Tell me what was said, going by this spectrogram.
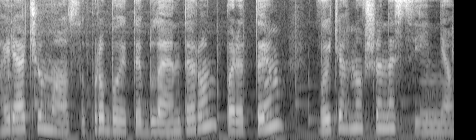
Гарячу масу пробити блендером, перед тим витягнувши насіння.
